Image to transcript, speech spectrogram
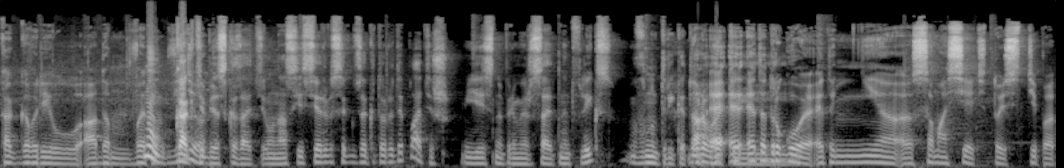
как говорил Адам в этом Ну, видео... как тебе сказать, у нас есть сервисы, за которые ты платишь. Есть, например, сайт Netflix, внутри Да, которого э- э- ты- это другое, это не э, сама сеть. То есть, типа,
